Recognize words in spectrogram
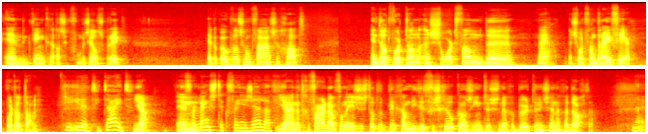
En ik denk, als ik voor mezelf spreek, heb ik ook wel zo'n fase gehad. en dat wordt dan een soort van de, nou ja, een soort van drijfveer, wordt dat dan. Je identiteit. Ja. Een En, verlengstuk van jezelf. ja, en het gevaar daarvan is, is dat het lichaam niet het verschil kan zien tussen een gebeurtenis en een gedachte. Nee.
